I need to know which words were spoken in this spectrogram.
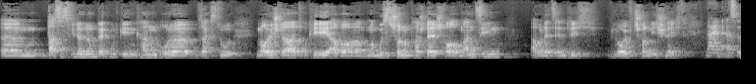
ähm, dass es wieder Nürnberg gut gehen kann? Oder sagst du, Neustart, okay, aber man muss schon ein paar Stellschrauben anziehen? Aber letztendlich läuft schon nicht schlecht. Nein, also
